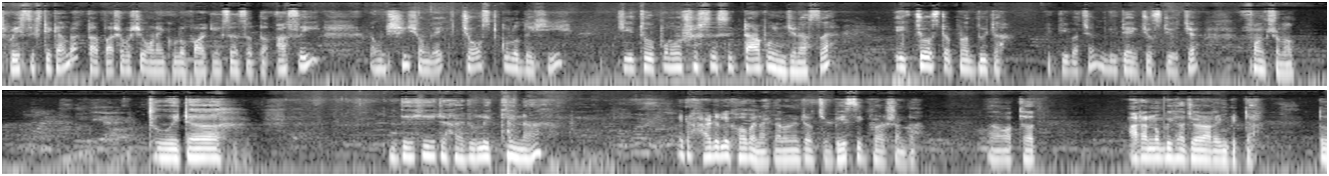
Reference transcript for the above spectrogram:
থ্রি সিক্সটি ক্যামেরা তার পাশাপাশি অনেকগুলো পার্কিং সেন্সার তো আছেই। এবং সেই সঙ্গে চস্টগুলো দেখি, যেহেতু পনেরোশো সিসি টার্বো ইঞ্জিন আছে এক্সজস্ট আপনার দুইটা, দেখতেই পাচ্ছেন, দুইটা এক্সজস্টই হচ্ছে ফাংশনাল তো এটা দেখি এটা হাইড্রোলিক কি না এটা হাইড্রোলিক হবে না, কারণ এটা হচ্ছে বেসিক ভার্সনটা অর্থাৎ আটানব্বই হাজার আর এমপিটা তো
